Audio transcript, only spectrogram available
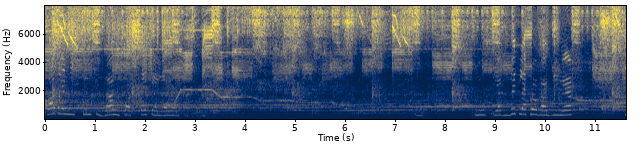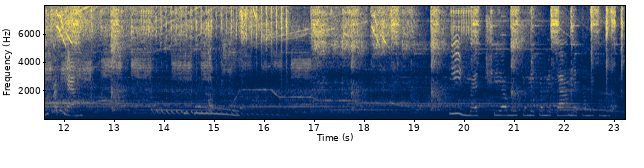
Spadaj mi z tym Subaru. Już jak zwykle prowadzimy. No tak wiem. Mecia, mecia.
